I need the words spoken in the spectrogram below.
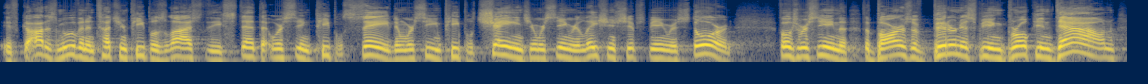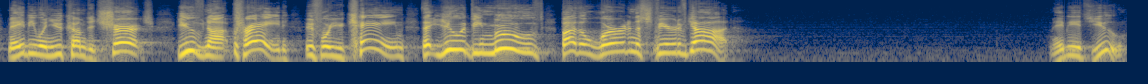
if God is moving and touching people's lives to the extent that we're seeing people saved and we're seeing people change and we're seeing relationships being restored, folks, we're seeing the, the bars of bitterness being broken down. Maybe when you come to church, you've not prayed before you came that you would be moved by the Word and the Spirit of God. Maybe it's you.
